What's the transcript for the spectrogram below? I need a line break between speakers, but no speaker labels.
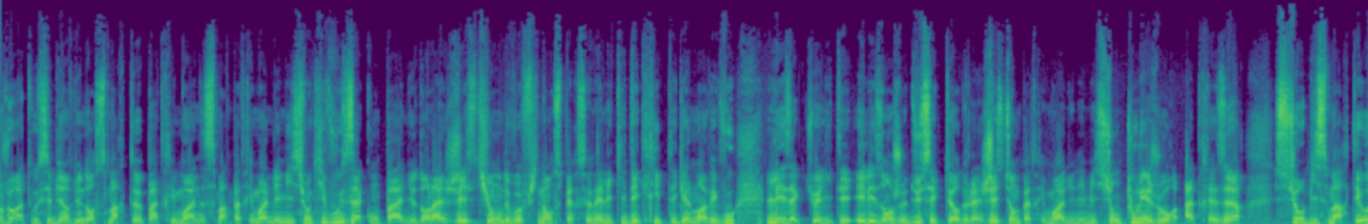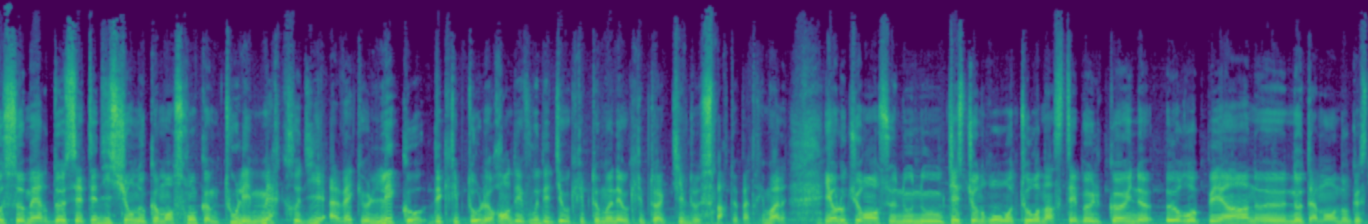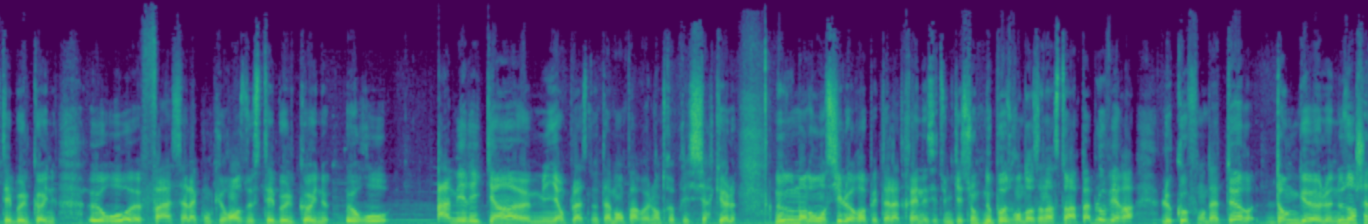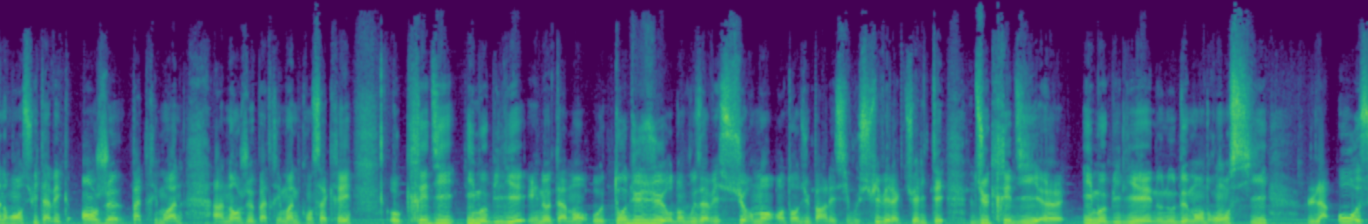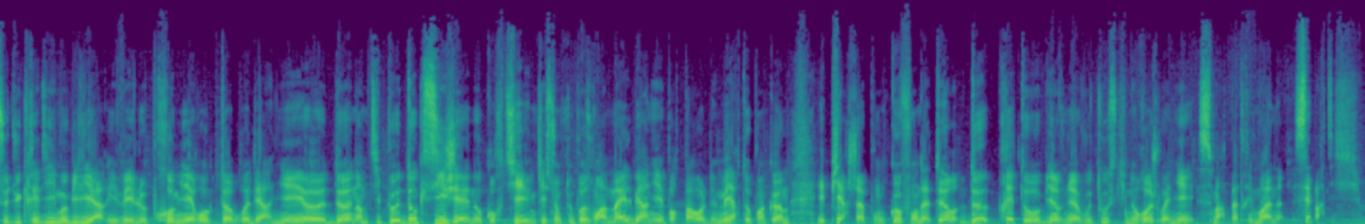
Bonjour à tous et bienvenue dans Smart Patrimoine. Smart Patrimoine, l'émission qui vous accompagne dans la gestion de vos finances personnelles et qui décrypte également avec vous les actualités et les enjeux du secteur de la gestion de patrimoine. Une émission tous les jours à 13h sur Bismart. Et au sommaire de cette édition, nous commencerons comme tous les mercredis avec l'écho des cryptos, le rendez-vous dédié aux crypto-monnaies, aux crypto-actifs de Smart Patrimoine. Et en l'occurrence, nous nous questionnerons autour d'un stablecoin européen, notamment donc stablecoin euro face à la concurrence de stablecoin euro américain, euh, mis en place notamment par euh, l'entreprise Circle. Nous nous demanderons si l'Europe est à la traîne et c'est une question que nous poserons dans un instant à Pablo Vera, le cofondateur d'Angle. Nous enchaînerons ensuite avec Enjeu patrimoine, un enjeu patrimoine consacré au crédit immobilier et notamment au taux d'usure dont vous avez sûrement entendu parler si vous suivez l'actualité du crédit euh, immobilier. Nous nous demanderons si la hausse du crédit immobilier arrivée le 1er octobre dernier euh, donne un petit peu d'oxygène aux courtiers. Une question que nous poserons à Maël Bernier, porte-parole de Meerto.com, et Pierre Chapon, cofondateur de Preto. Bienvenue à vous tous qui nous rejoignez. Smart Patrimoine, c'est parti.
